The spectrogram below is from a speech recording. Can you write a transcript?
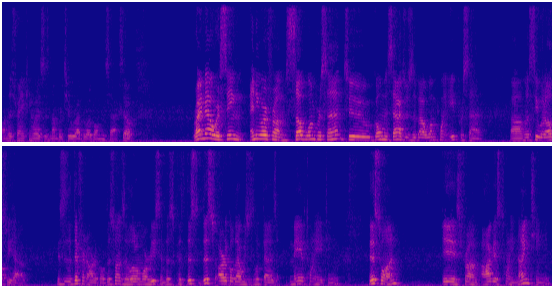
on this ranking list is number two, right below Goldman Sachs. So right now we're seeing anywhere from sub 1% to Goldman Sachs, which is about 1.8%. Um, let's see what else we have. This is a different article. This one's a little more recent. This because this this article that we just looked at is May of 2018. This one is from August 2019.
